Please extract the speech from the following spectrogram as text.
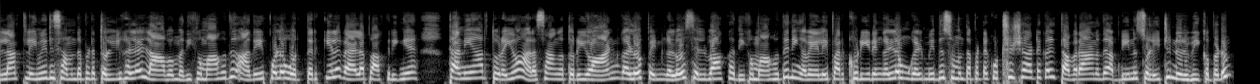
எல்லாத்துலேயுமே இது சம்மந்தப்பட்ட தொழில்களில் லாபம் அதிகமாகுது. அதே போல் ஒருத்தர் கீழே வேலை பார்க்குறீங்க. தனியார் துறையோ அரசாங்கத்துறையோ ஆண்களோ பெண்களோ செல்வாக்கு அதிகமாகுது. நீங்கள் வேலை பார்க்கக்கூடிய இடங்களில் உங்கள் மீது சுமத்தப்பட்ட குற்றச்சாட்டுகள் தவறானது அப்படின்னு சொல்லிட்டு நிரூபிக்கப்படும்.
